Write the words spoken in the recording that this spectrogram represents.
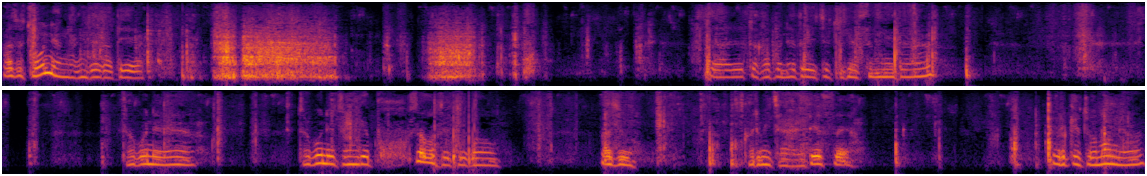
아주 좋은 영양제가 돼요. 자, 이쪽 화분에도 이제 주겠습니다. 저번에, 저번에 준 게 푹 썩어서 지금 아주 그림이 잘 됐어요. 이렇게 줘놓으면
